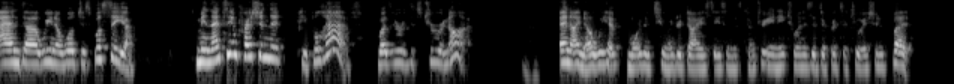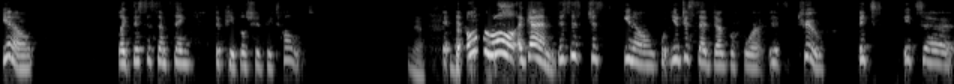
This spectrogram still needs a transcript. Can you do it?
and uh we, you know we'll just we'll see you i mean that's the impression that people have whether it's true or not. And i know we have more than 200 dioceses in this country and each one is a different situation but you know like this is something that people should be told. Yeah. But overall again this is just you know what you just said doug before it's true it's it's a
